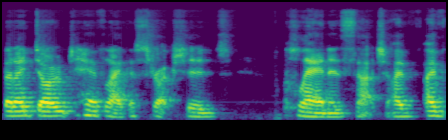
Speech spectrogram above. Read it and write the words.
but I don't have like a structured plan as such. I've I've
